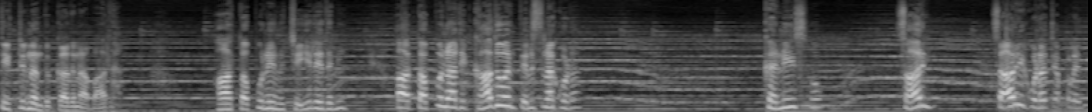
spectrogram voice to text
తిట్టినందుకు కాదు నా బాధ. ఆ తప్పు నేను చెయ్యలేదని ఆ తప్పు నాది కాదు అని తెలిసినా కూడా కనీసం సారీ సారీ కూడా చెప్పలేదు.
